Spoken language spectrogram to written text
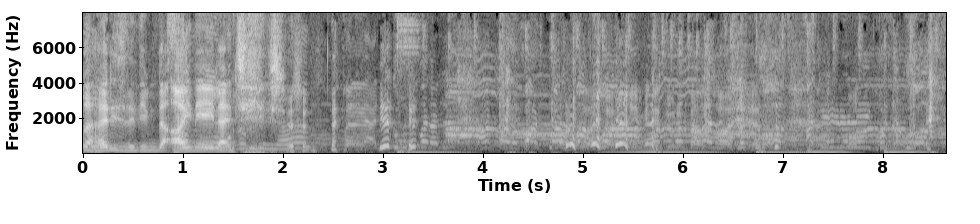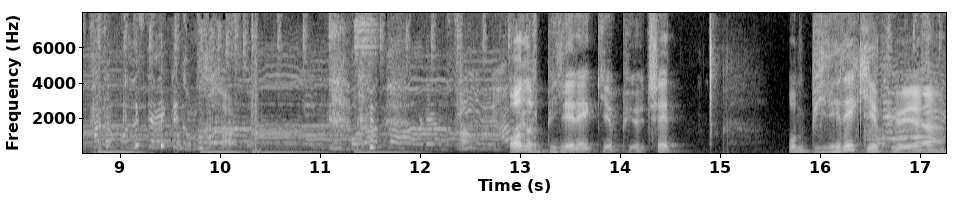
Bunu her izlediğimde aynı eğlenceyi yaşıyorum. Oğlum bilerek yapıyor chat. Oğlum bilerek yapıyor ya.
